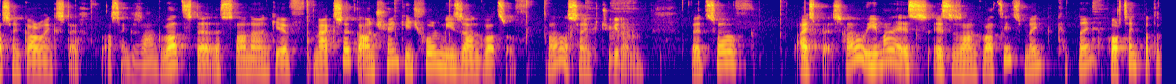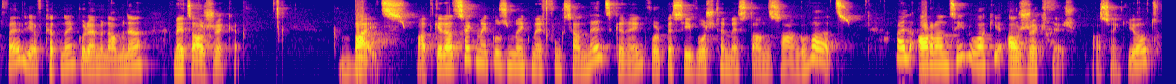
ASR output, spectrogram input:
ասենք կարող ենք ստեղ, ասենք զանգված ստանանք և max-ը կանչենք ինչ-որ մի զանգվածով, ասենք, չգիտեմ, 6-ով այսպես, հա, ու հիմա այս այս զանգվածից մենք գտնենք, փորձենք պատտվել եւ գտնենք ուրեմն ամենամեծ արժեքը։ Բայց պատկերացրեք մենք ուզում ենք մեր ֆունկցիան նենց գրենք, որպեսզի ոչ թե մեզ տան զանգված, այլ առանձին ուղակի արժեքներ, ասենք 7,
